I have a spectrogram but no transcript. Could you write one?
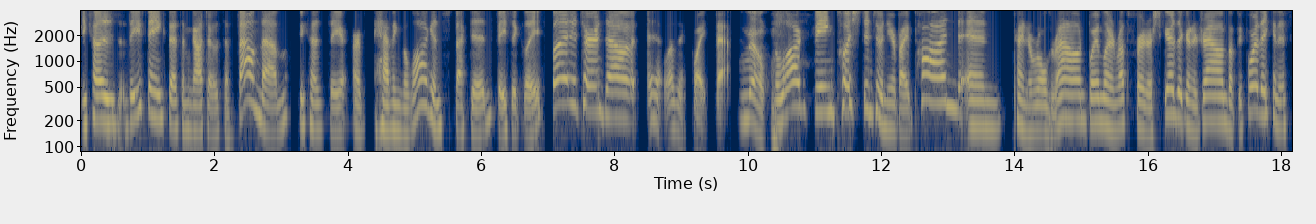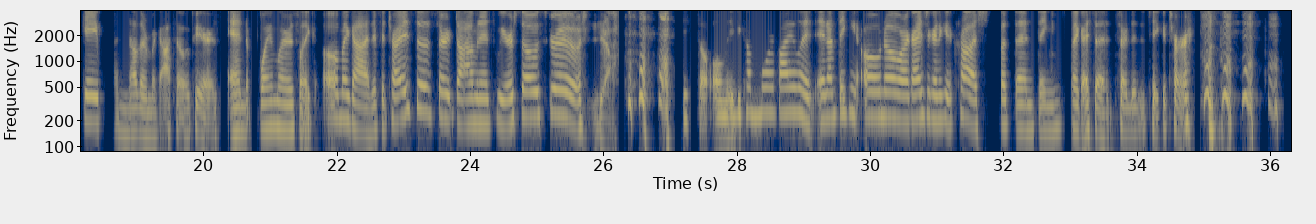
Because they think that the Magatos have found them because they are having the log inspected, basically. But it turns out it wasn't quite that. No. The log's being pushed into a nearby pond and kind of rolled around. Boimler and Rutherford are scared they're going to drown, but before they can escape, another Magato appears. And Boimler's like, oh my god, if it tries to assert dominance, we are so screwed. Yeah. They'll only become more violent. And I'm thinking, oh no, our guys are going to get crushed. But then things, like I said, started to take a turn.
